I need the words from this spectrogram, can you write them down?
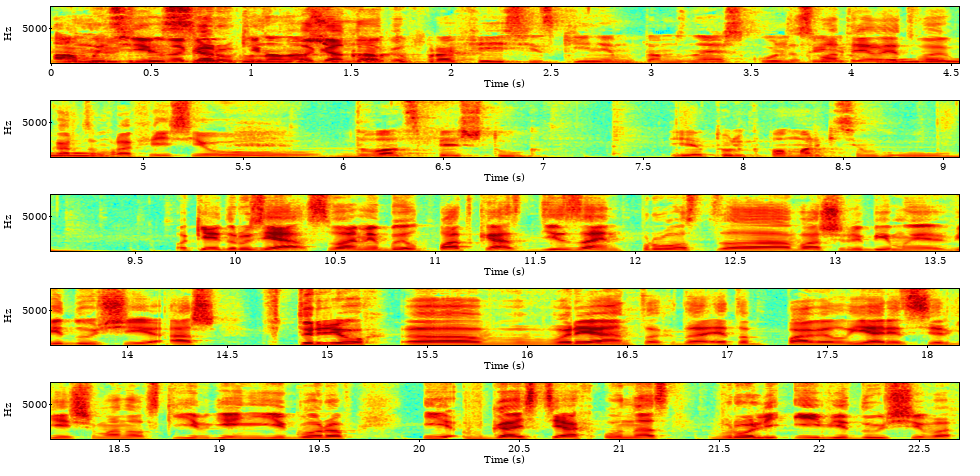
а мы тебе ссылку на нашу карту профессии скинем, там знаешь сколько Досмотрел их? я твою карту профессии. У-у-у. 25 штук. Я только по маркетингу. Окей, друзья, с вами был подкаст Дизайн Просто. Ваши любимые ведущие аж в трех э, вариантах, да, это Павел Ярец, Сергей Шимановский, Евгений Егоров. И в гостях у нас в роли и ведущего,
